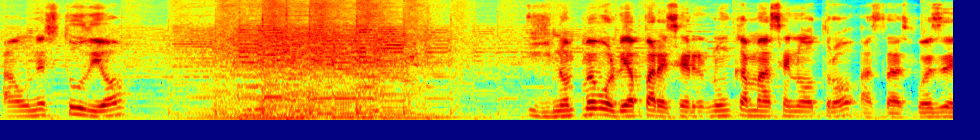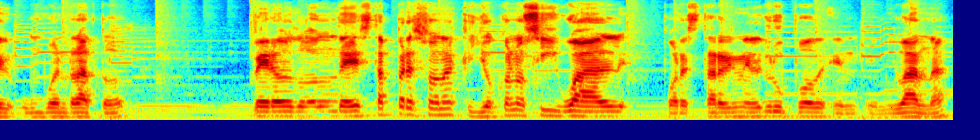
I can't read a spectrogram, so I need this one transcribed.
a un estudio y no me volví a aparecer nunca más en otro hasta después de un buen rato. Pero donde esta persona que yo conocí igual por estar en el grupo, en, mi banda,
